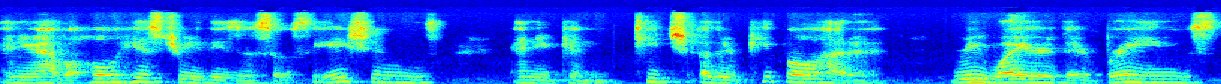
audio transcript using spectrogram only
and you have a whole history of these associations and you can teach other people how to rewire their brains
